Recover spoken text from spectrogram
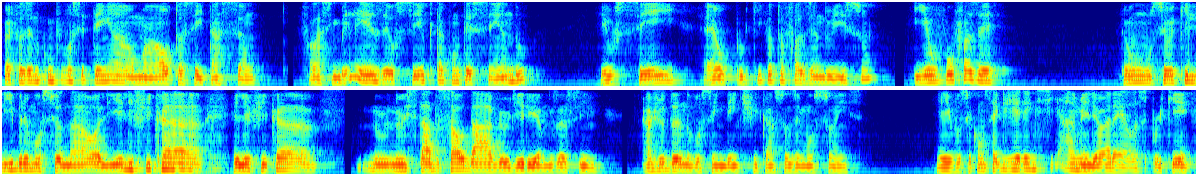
vai fazendo com que você tenha uma autoaceitação. Falar assim, beleza, eu sei o que está acontecendo, eu sei é o porquê que eu estou fazendo isso e eu vou fazer. Então, o seu equilíbrio emocional ali, ele fica, ele fica no, no estado saudável, diríamos assim, ajudando você a identificar suas emoções. E aí você consegue gerenciar melhor elas, porque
